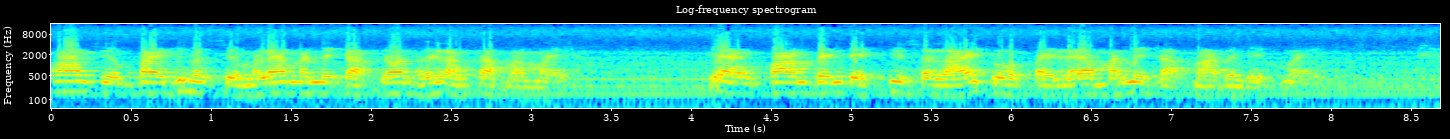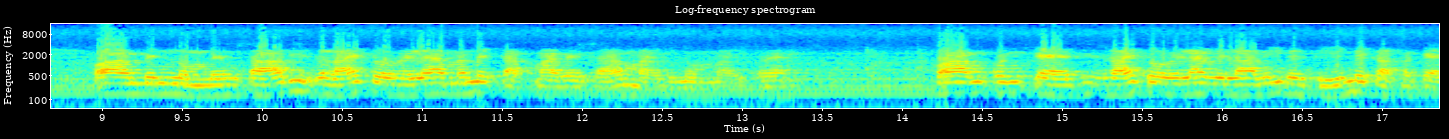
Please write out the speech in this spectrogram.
ความเสื่อมไปที่มันเสื่อมมาแล้วมันไม่กลับย้อนถอยหลังกลับมาใหม่ อย่างความเป็นเด็กที่สลายตัวไปแล้ว มันไม่กลับมาเป็นเด็กใหม่ ความเป็นหนุ่มเป็นสาวที่สลายตัวไปแล้ว มันไม่กลับมาเป็นสาวใหม่เป็นหนุ่มใหม่ใช่ไหมความคนแก่ที่สลายตัวไปแล้วเวลานี้เป็นผีไม่กลับมาแก่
